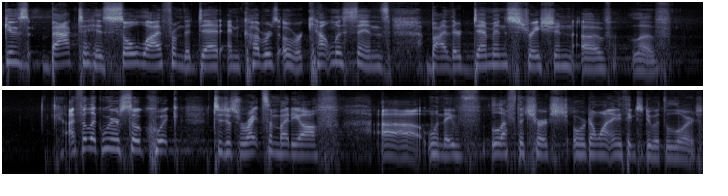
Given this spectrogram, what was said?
gives back to his soul life from the dead and covers over countless sins by their demonstration of love. I feel like we are so quick to just write somebody off uh, when they've left the church or don't want anything to do with the Lord.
